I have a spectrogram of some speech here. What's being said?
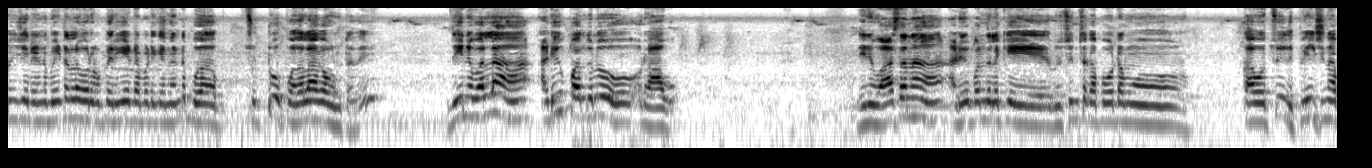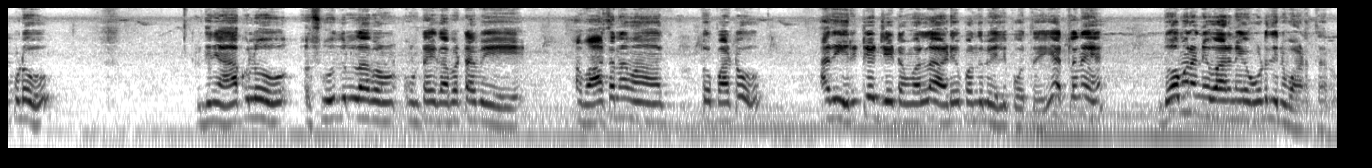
నుంచి రెండు మీటర్ల వరకు పెరిగేటప్పటికి ఏంటంటే చుట్టూ పొదలాగా ఉంటుంది. దీనివల్ల అడవి పందులు రావు. దీని వాసన అడవి పందులకి రుచించకపోవటము కావచ్చు. ఇది పీల్చినప్పుడు దీని ఆకులు సూదుల్లాగా ఉంటాయి కాబట్టి అవి ఆ వాసనతో పాటు అది ఇరిటేట్ చేయటం వల్ల అడవి పందులు వెళ్ళిపోతాయి. అట్లనే దోమల నివారణగా కూడా దీన్ని వాడతారు.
